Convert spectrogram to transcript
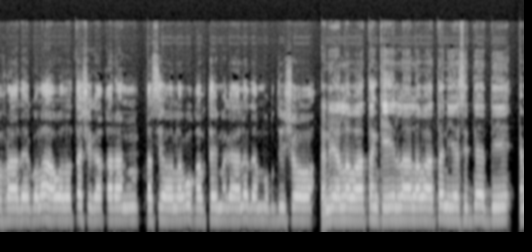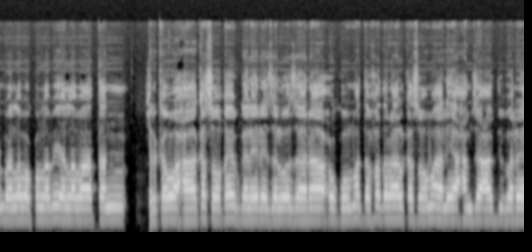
afraad ee golaha wadatashiga qaran kaasi oo lagu qabtay magaalada muqdisho shan iyo labaatankii ilaa labaatan iyo sideedii desembar laba kun labiyo labaatan shirka waxaa ka soo qayb galay ra'iisul wasaaraha xukuumadda federaalka soomaaliya xamse cabdi bare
